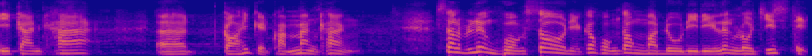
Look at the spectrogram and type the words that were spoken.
มีการค้าก่อให้เกิดความมั่งคั่งสำหรับเรื่องห่วงโซ่เนี่ยก็คงต้องมาดูดีๆ เรื่องโลจิสติก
